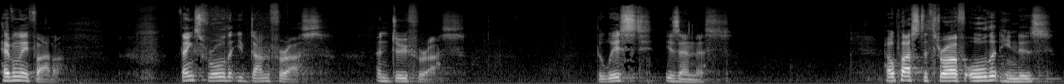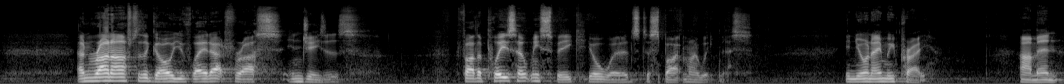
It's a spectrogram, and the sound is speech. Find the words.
Heavenly Father, thanks for all that you've done for us and do for us. The list is endless. Help us to throw off all that hinders and run after the goal you've laid out for us in Jesus. Father, please help me speak your words despite my weakness. In your name we pray. Amen.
